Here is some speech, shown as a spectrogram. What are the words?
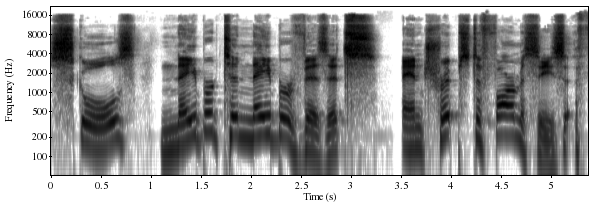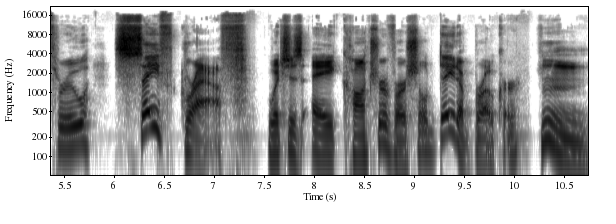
schools, neighbor to neighbor visits, and trips to pharmacies through SafeGraph, which is a controversial data broker. Hmm.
